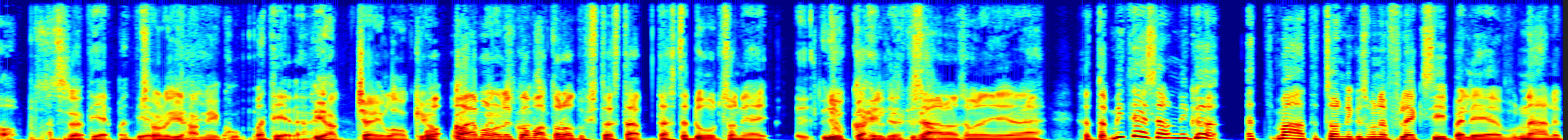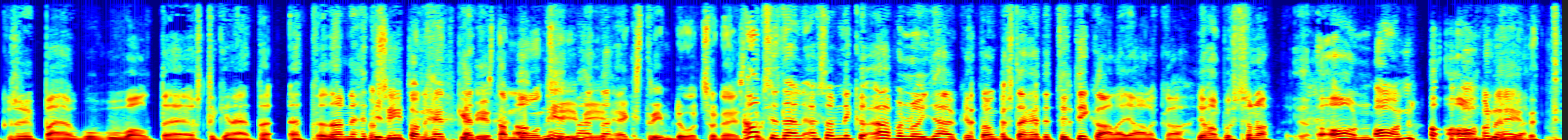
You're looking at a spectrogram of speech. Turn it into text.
Oh, mä, se, mä tiedän, mä tiedän. se oli ihan niinku, Mä tiedän. ihan J-Lokin. Va- Vaimolla oli kovat odotukset tästä, tästä Dudson ja Jukka Hilti, kun sehän on semmoinen, ja näin. että miten se on niinku, että mä ajattelin, että se on niinku semmoinen fleksiipeli ja nähnyt, kun se hyppää joku voltteja jostakin näin, että, että on heti No siitä on hetki et- niistä muun niin, tiiviin Extreme Dudsoneista. Onko se, tää, se on niinku aivan noin jäykkä, että onko sitä heitetty tikalla jalkaa, johon pystyy sanoa, on. On, on, kyllä. heitetty.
